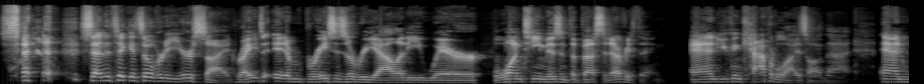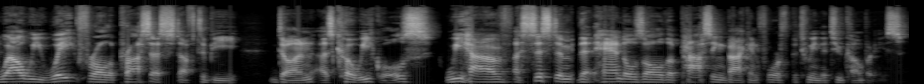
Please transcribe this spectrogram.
Send the tickets over to your side, right? It embraces a reality where one team isn't the best at everything, and you can capitalize on that. And while we wait for all the process stuff to be done as co-equals, we have a system that handles all the passing back and forth between the two companies.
